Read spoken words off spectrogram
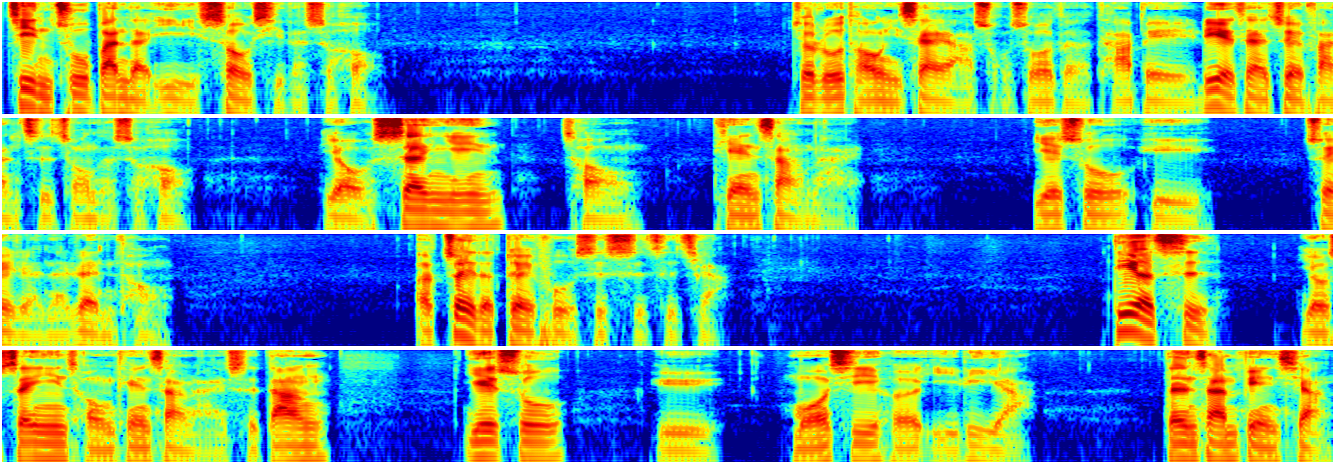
进猪般的义受洗的时候，就如同以赛亚所说的，他被列在罪犯之中的时候。有声音从天上来，耶稣与罪人的认同，而罪的对付是十字架。第二次有声音从天上来，是当耶稣与摩西和以利亚登山变相，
